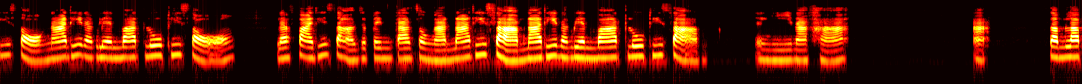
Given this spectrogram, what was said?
ที่ 2 หน้าที่นักเรียนวาดรูปที่ 2 และไฟล์ที่ 3 จะเป็นการส่งงานหน้าที่ 3 หน้าที่นักเรียนวาดรูปที่ 3 อย่างนี้นะคะอะสำหรับ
